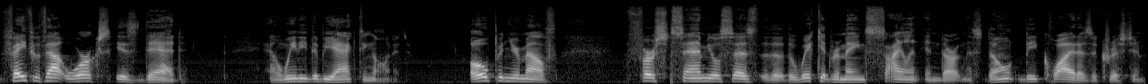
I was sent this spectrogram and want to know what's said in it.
Faith without works is dead, and we need to be acting on it. Open your mouth. First Samuel says the, the wicked remain silent in darkness. Don't be quiet as a Christian.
